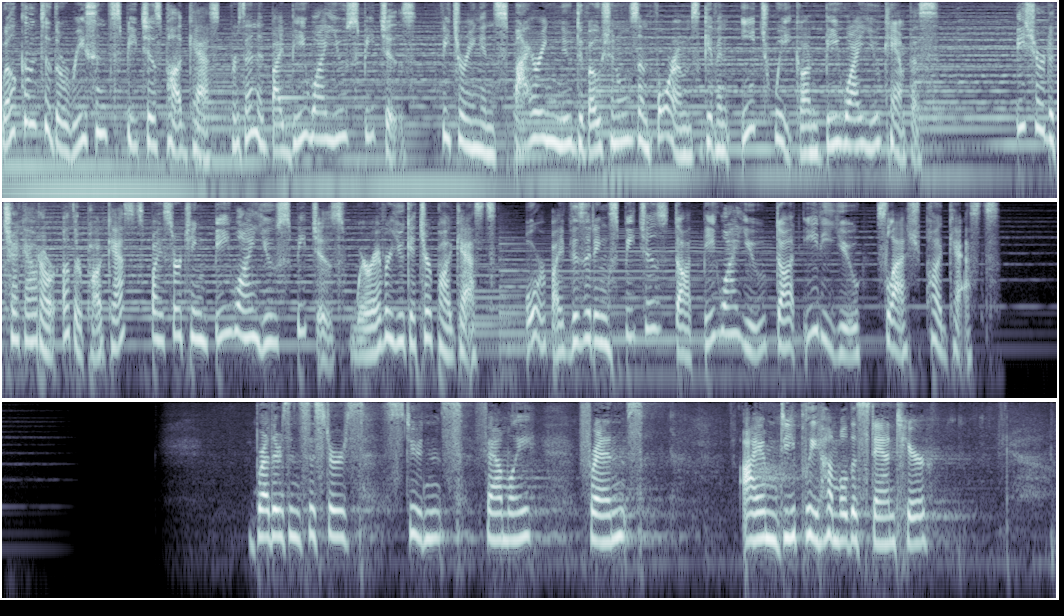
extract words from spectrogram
Welcome to the Recent Speeches podcast presented by BYU Speeches, featuring inspiring new devotionals and forums given each week on BYU campus. Be sure to check out our other podcasts by searching BYU Speeches wherever you get your podcasts or by visiting speeches.byu.edu slash podcasts. Brothers and sisters, students, family, friends, I am deeply humbled to stand here.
